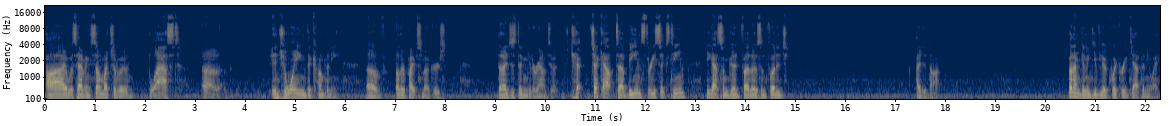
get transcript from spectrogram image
I was having so much of a blast uh, enjoying the company of other pipe smokers that I just didn't get around to it. Check, out uh, Beans316. He got some good photos and footage I did not. But I'm going to give you a quick recap anyway.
